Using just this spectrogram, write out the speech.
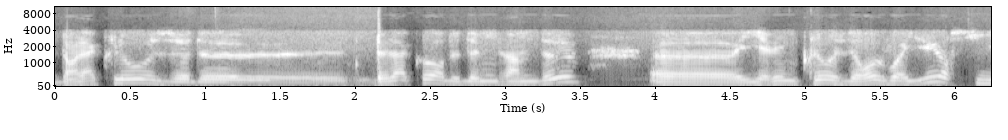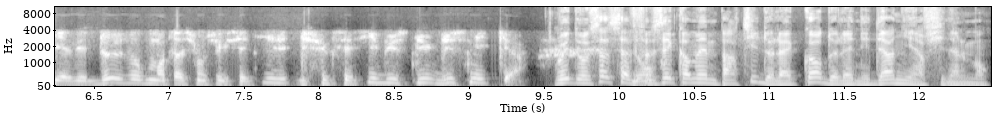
dans la clause de, de l'accord de 2022, euh, il y avait une clause de revoyure s'il y avait deux augmentations successives, successives du, du SMIC. Oui, donc ça, ça Donc- faisait quand même partie de l'accord de l'année dernière finalement.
